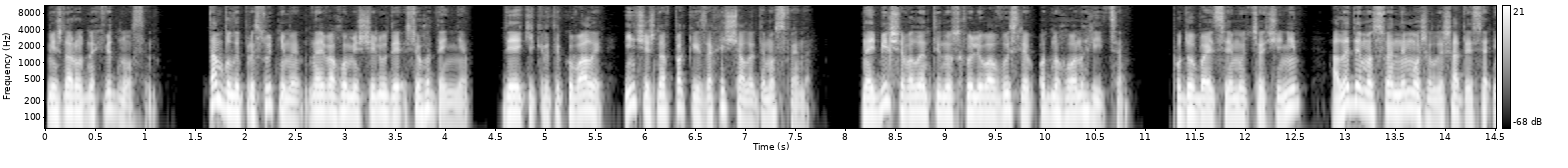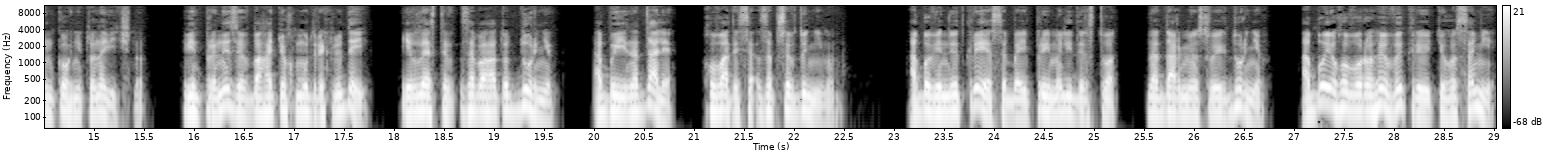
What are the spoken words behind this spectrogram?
міжнародних відносин. Там були присутніми найвагоміші люди сьогодення, деякі критикували, інші ж навпаки захищали демосфена. Найбільше Валентину схвилював вислів одного англійця подобається йому це чи ні, але демосфен не може лишатися інкогніто навічно. Він принизив багатьох мудрих людей і влестив забагато дурнів, аби і надалі ховатися за псевдонімом. Або він відкриє себе і прийме лідерство над армією своїх дурнів, або його вороги викриють його самі,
